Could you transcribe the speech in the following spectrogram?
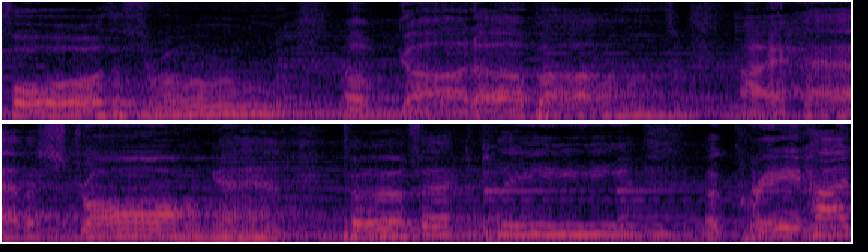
Before the throne of God above, I have a strong and perfect plea. A great high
